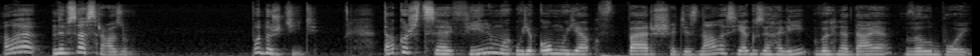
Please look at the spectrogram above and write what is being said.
Але не все сразу. Подождіть. Також це фільм, у якому я вперше дізналась, як взагалі виглядає велбой.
